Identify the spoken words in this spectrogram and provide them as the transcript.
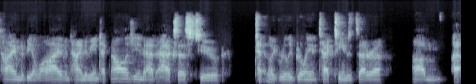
time to be alive and time to be in technology and to have access to te- like really brilliant tech teams et cetera. Um, I,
